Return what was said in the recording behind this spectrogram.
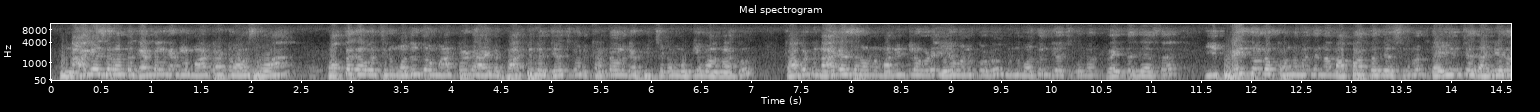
ఇప్పుడు నాగేశ్వరరావుతో గంటల గంటలు మాట్లాడటం అవసరమా? కొత్తగా వచ్చిన మధుతో మాట్లాడి ఆయన పార్టీలో చేర్చుకొని కండవలు కప్పించడం ముఖ్యమా నాకు? కాబట్టి నాగేశ్వరరావు మన ఇంట్లో కూడా ఏమనుకోడు ముందు మధును చేర్చుకున్నాను ప్రయత్నం చేస్తా. ఈ ప్రయత్నంలో కొంతమంది నన్ను అపార్థం చేసుకున్నారు. దయించేది అన్యత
